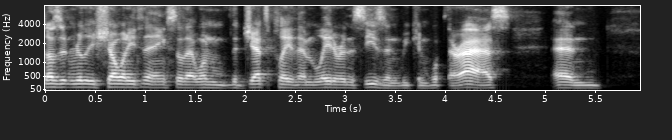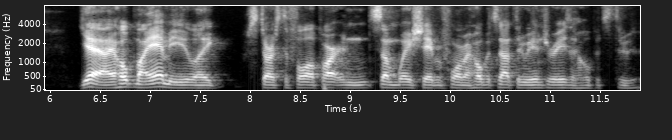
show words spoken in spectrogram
doesn't really show anything so that when the Jets play them later in the season, we can whoop their ass. And yeah, I hope Miami like starts to fall apart in some way, shape, or form. I hope it's not through injuries. I hope it's through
